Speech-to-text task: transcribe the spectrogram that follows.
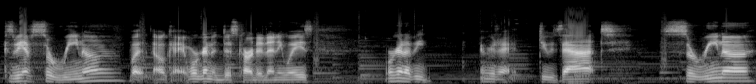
Because we have Serena, but okay, we're going to discard it anyways. We're going to be, we're going to do that. Serena.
